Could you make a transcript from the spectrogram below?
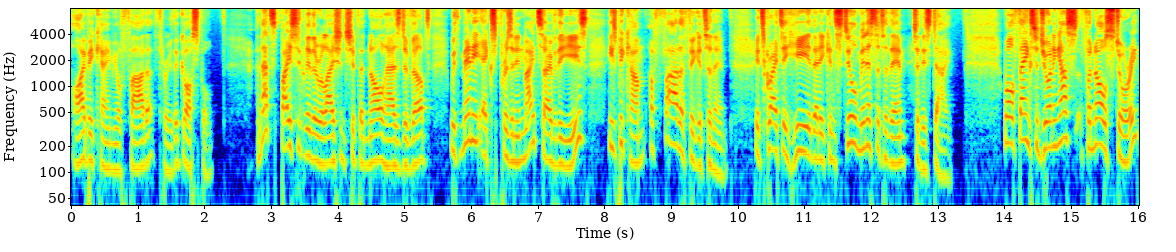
I became your father through the gospel. And that's basically the relationship that Noel has developed with many ex prison inmates over the years. He's become a father figure to them. It's great to hear that he can still minister to them to this day. Well, thanks for joining us for Noel's story.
